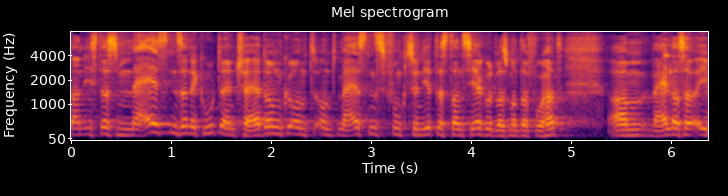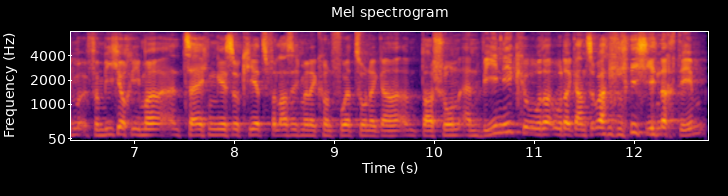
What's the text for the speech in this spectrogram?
dann ist das meistens eine gute Entscheidung und, und meistens funktioniert das dann sehr gut, was man davor hat, ähm, weil das eben für mich auch immer ein Zeichen ist, okay, jetzt verlasse ich meine Komfortzone da schon ein wenig oder, oder ganz ordentlich, je nachdem.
